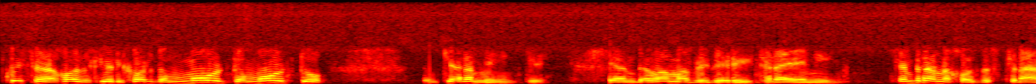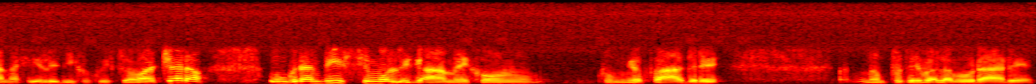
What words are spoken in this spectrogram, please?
Questa è una cosa che io ricordo molto, molto chiaramente. E andavamo a vedere i treni, sembra una cosa strana che le dico questo, ma c'era un grandissimo legame con, con mio padre, non poteva lavorare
